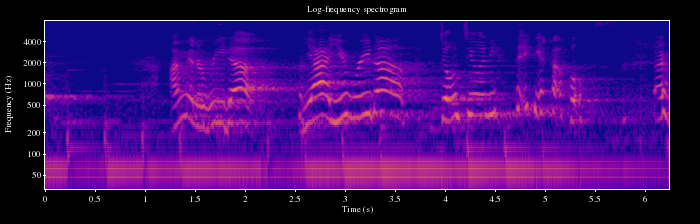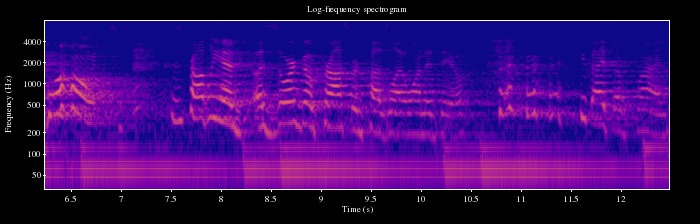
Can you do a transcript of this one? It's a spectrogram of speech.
is? I'm gonna read up. Yeah, you read up. Don't do anything else. I won't. This is probably a, a Zorgo crossword puzzle I want to do. you guys are fun.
